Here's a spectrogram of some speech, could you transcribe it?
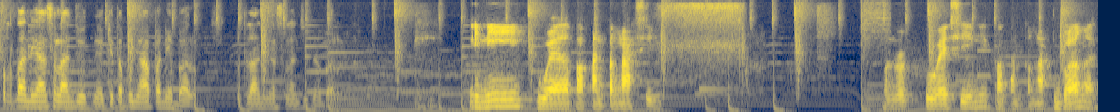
pertandingan selanjutnya. Kita punya apa nih, Bal? Pertandingan selanjutnya, Bal. Ini duel papan tengah sih menurut gue sih ini papan tengah banget.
